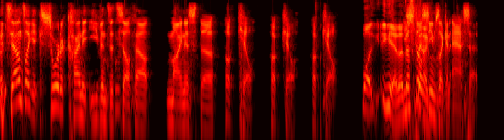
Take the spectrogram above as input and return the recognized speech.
it sounds like it sort of kind of evens itself out, minus the hook kill, hook kill, hook kill. well, yeah, that, He still thing. seems like an asset.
